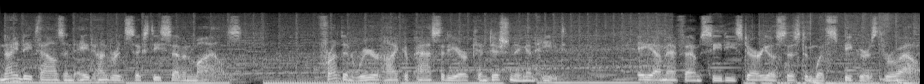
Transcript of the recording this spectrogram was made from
90,867 miles. Front and rear high-capacity air conditioning and heat. AM-FM CD stereo system with speakers throughout.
